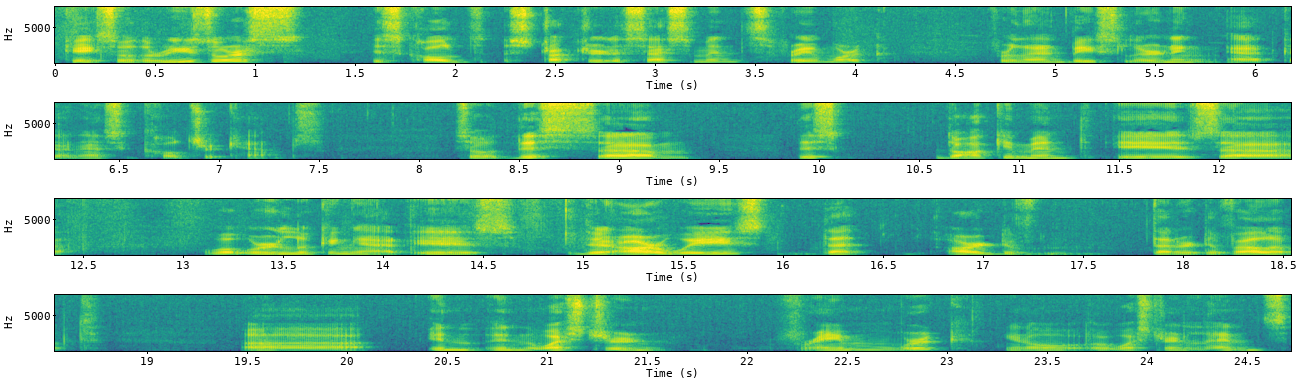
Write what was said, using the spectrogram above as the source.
Okay, so the resource is called Structured Assessments Framework for Land-Based Learning at Kaniyasihk Culture Camps. So this um, this document is uh, what we're looking at is there are ways that are that are developed uh, in in the Western framework, you know, a Western lens.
